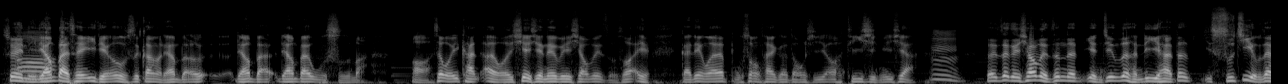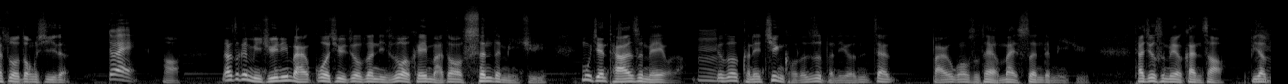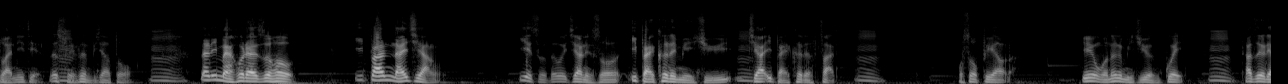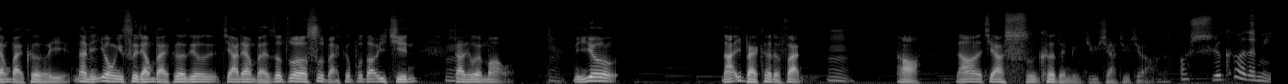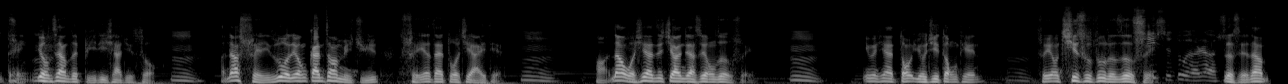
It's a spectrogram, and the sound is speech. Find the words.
所以你两百乘以一点二五是刚好两百二两百两百五十嘛。哦，所以我一看，哎，我谢谢那位消费者说，哎，改天我要补送他一个东西哦，提醒一下。嗯，所以这个消费者真的眼睛是很厉害，但实际有在做东西的。对，啊、哦。那这个米菊你买过去，就是说你如果可以买到生的米菊，目前台湾是没有了。嗯，就是说可能进口的日本的有人在百货公司，他有卖生的米菊，它就是没有干燥，比较软一点，那水分比较多。嗯，那你买回来之后，一般来讲，业者都会叫你说一百克的米菊加一百克的饭。嗯，我说不要了，因为我那个米菊很贵。嗯，它只有两百克而已，那你用一次两百克就加两百，就做到四百克，不到一斤，大家会骂我。你就。拿一百克的饭，嗯，好，然后加十克的米菊下去就好了。哦，十克的米菊，用这样的比例下去做，嗯，那水如果用干燥米菊，水要再多加一点，嗯，好，那我现在是教人家是用热水，嗯，因为现在冬，尤其冬天，嗯，所以用七十度的热水，七十度的热水，热水，那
